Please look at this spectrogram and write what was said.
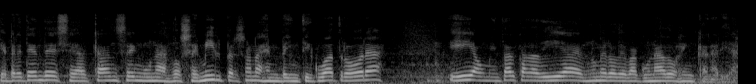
que pretende se alcancen unas 12.000 personas en 24 horas y aumentar cada día el número de vacunados en Canarias.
